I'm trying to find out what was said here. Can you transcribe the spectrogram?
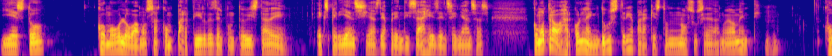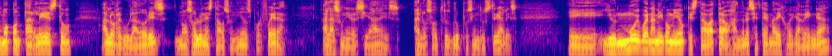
¿y esto cómo lo vamos a compartir desde el punto de vista de experiencias, de aprendizajes, de enseñanzas, cómo trabajar con la industria para que esto no suceda nuevamente, cómo contarle esto a los reguladores, no solo en Estados Unidos, por fuera, a las universidades, a los otros grupos industriales. Eh, y un muy buen amigo mío que estaba trabajando en ese tema dijo, oiga, venga,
